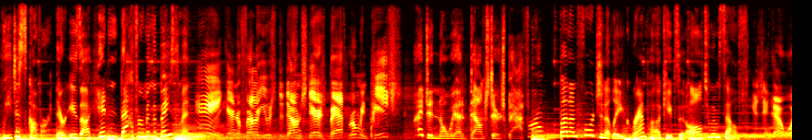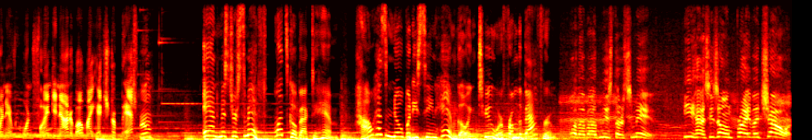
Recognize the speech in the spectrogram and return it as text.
we discover there is a hidden bathroom in the basement. Hey, can a fella use the downstairs bathroom in peace? I didn't know we had a downstairs bathroom. But unfortunately, Grandpa keeps it all to himself. You think I want everyone finding out about my extra bathroom? And Mr. Smith, let's go back to him. How has nobody seen him going to or from the bathroom? What about Mr. Smith? He has his own private shower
